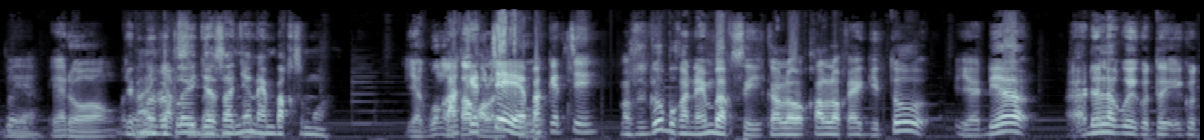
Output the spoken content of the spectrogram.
Iya. Ya dong. Jadi Banyak menurut lo banyak. nembak semua. Ya gue nggak tahu paket kalau C ya itu. paket C maksud gue bukan nembak sih. Kalau kalau kayak gitu ya dia adalah gue ikut ikut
